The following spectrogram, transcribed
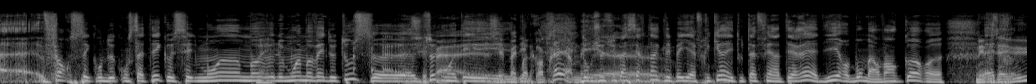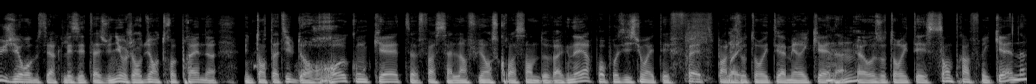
euh, force est de constater que c'est le moins le mauvais de tous, euh, j'ai ceux pas, qui ont été. Le contraire. Mais Donc je suis pas euh, certain que les pays africains aient tout à fait intérêt à dire bon bah on va encore euh, Mais vous avez vu, Jérôme, c'est-à-dire que les États-Unis aujourd'hui entreprennent une tentative de reconquête face à l'influence croissante de Wagner. Proposition a été faite par les Oui. autorités américaines Mhm. euh, aux autorités centrafricaines,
